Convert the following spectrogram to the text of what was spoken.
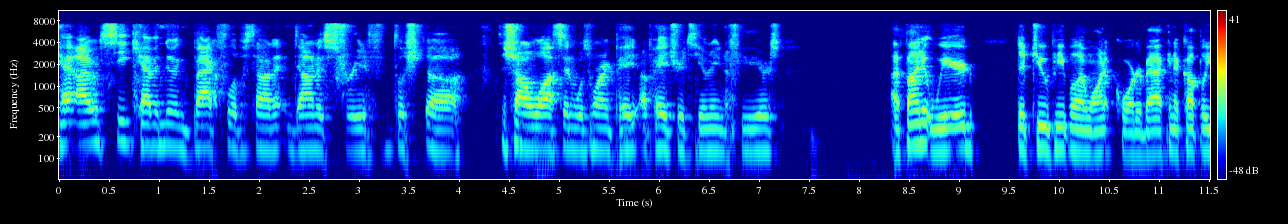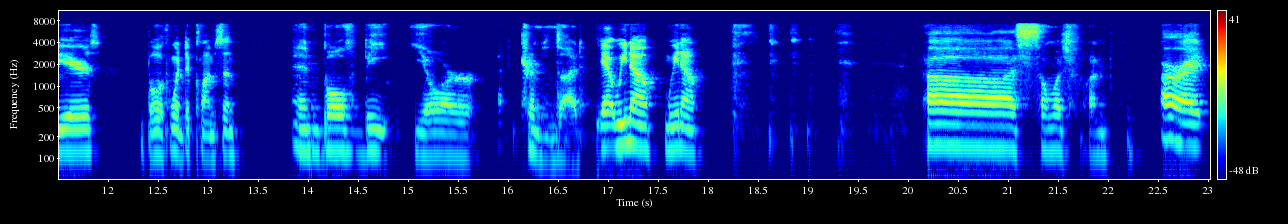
I would see Kevin doing backflips down down his street if uh, Deshaun Watson was wearing a Patriots uni in a few years. I find it weird. The two people I want at quarterback in a couple years both went to Clemson. And both beat your Crimson Tide. Yeah, we know. We know. uh, so much fun. All right.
